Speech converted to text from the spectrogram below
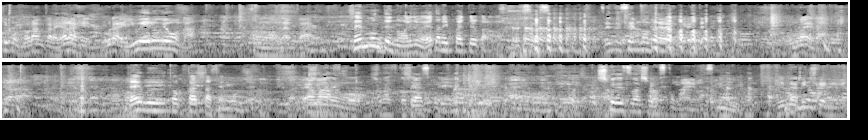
気分乗らんからやらへんぐらい言えるようなそのなんか。専門店の割にはやたらいっぱいやってるからね。全然専門ちゃうやんけうまい なだいぶ特化した専門店。いやまあでもシュラスコもあの祝日はシュラスコもやります。ね、みんなで来てね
